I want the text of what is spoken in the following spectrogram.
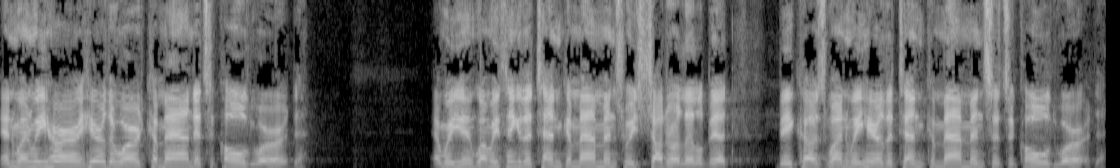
And when we hear, hear the word command, it's a cold word. And we, when we think of the Ten Commandments, we shudder a little bit because when we hear the Ten Commandments, it's a cold word.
